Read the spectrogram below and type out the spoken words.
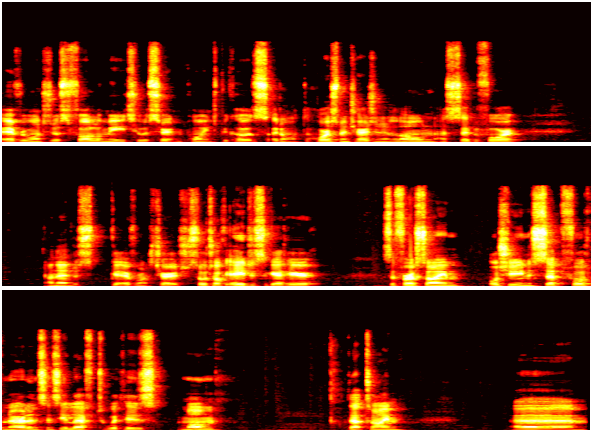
everyone to just follow me to a certain point because I don't want the horsemen charging in alone, as I said before, and then just get everyone's charge. So it took ages to get here. It's the first time Oisin set foot in Ireland since he left with his mum that time. Um,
